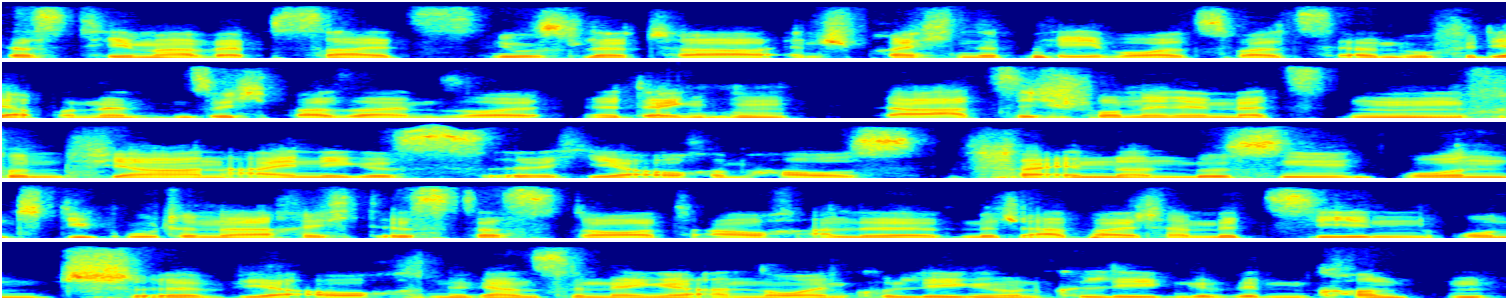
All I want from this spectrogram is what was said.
das Thema Websites, Newsletter, entsprechende Paywalls, weil es ja nur für die Abonnenten sichtbar sein soll, äh, denken. Da hat sich schon in den letzten fünf Jahren einiges äh, hier auch im Haus verändern müssen. Und die gute Nachricht ist, dass dort auch alle Mitarbeiter mitziehen und äh, wir auch eine ganze Menge an neuen Kolleginnen und Kollegen gewinnen konnten,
